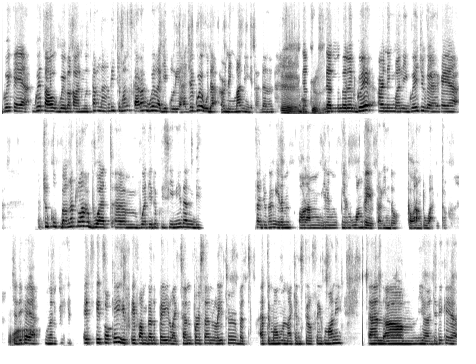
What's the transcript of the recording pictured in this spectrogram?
gue kayak gue tahu gue bakalan ngutang nanti cuman sekarang gue lagi kuliah aja gue udah earning money gitu dan eh, dan, dan menurut gue earning money gue juga kayak cukup banget lah buat um, buat hidup di sini dan bisa juga ngirim orang ngirim ngirim uang ke ke Indo ke orang tua gitu. Wow. jadi kayak menurut gue it's it's okay if if I'm gonna pay like 10% later but at the moment I can still save money. And um, ya jadi kayak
